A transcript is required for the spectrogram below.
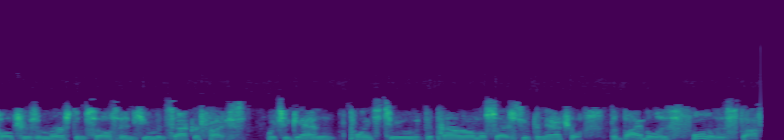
cultures immerse themselves in human sacrifice, which again points to the paranormal slash supernatural. The Bible is full of this stuff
